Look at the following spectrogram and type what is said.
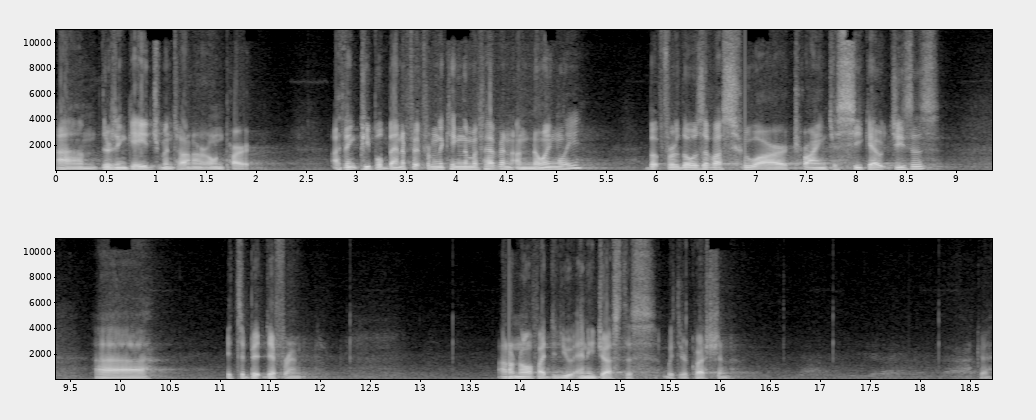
um, there's engagement on our own part. I think people benefit from the kingdom of heaven unknowingly, but for those of us who are trying to seek out Jesus, uh, it's a bit different. I don't know if I did you any justice with your question. Okay.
